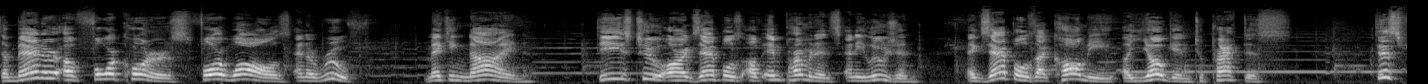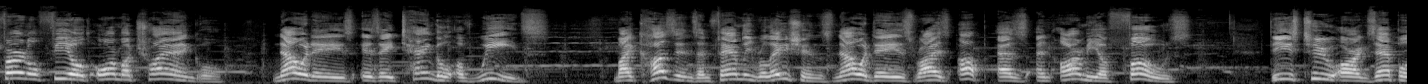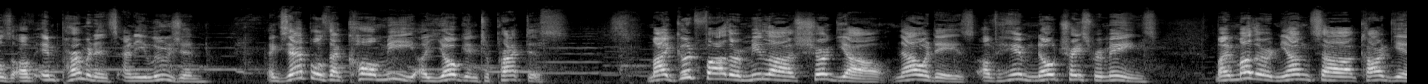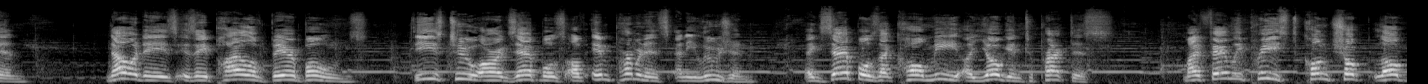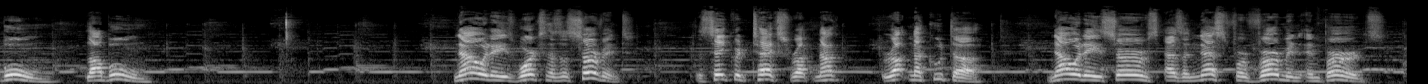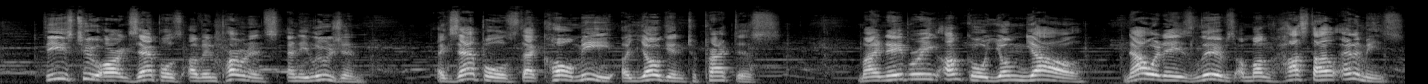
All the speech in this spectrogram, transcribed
The manner of four corners, four walls, and a roof, making nine. These two are examples of impermanence and illusion, examples that call me a yogin to practice. This fertile field Orma triangle nowadays is a tangle of weeds. My cousins and family relations nowadays rise up as an army of foes. These too are examples of impermanence and illusion, examples that call me a yogin to practice. My good father Mila Shergyal, nowadays, of him no trace remains. My mother Nyangtsa Kargyen, nowadays is a pile of bare bones. These two are examples of impermanence and illusion, examples that call me a yogin to practice. My family priest Konchok Lhabum, Lhabum nowadays works as a servant. The sacred text Ratnak, Ratnakuta nowadays serves as a nest for vermin and birds. These two are examples of impermanence and illusion examples that call me a yogin to practice. My neighboring uncle Yong Yao nowadays lives among hostile enemies.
